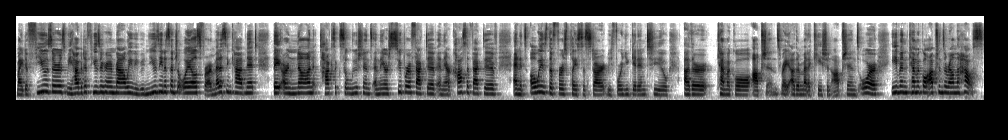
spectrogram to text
my diffusers. We have a diffuser here in Maui. We've been using essential oils for our medicine cabinet. They are non toxic solutions and they are super effective and they are cost effective. And it's always the first place to start before you get into other chemical options, right? Other medication options or even chemical options around the house.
